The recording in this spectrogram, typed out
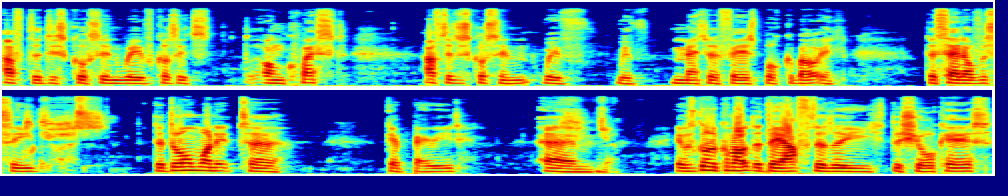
after discussing with because it's on Quest, after discussing with with Meta Facebook about it, they said obviously Yes. they don't want it to get buried. Um, Yeah. it was going to come out the day after the, the showcase,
